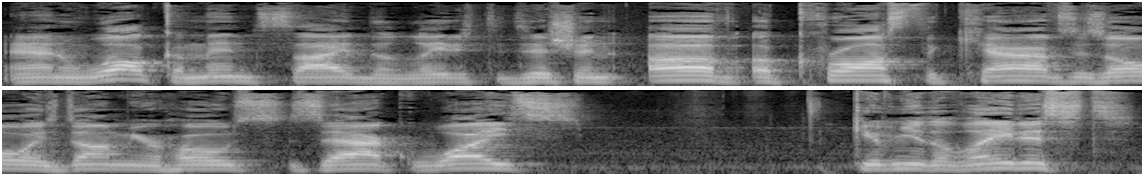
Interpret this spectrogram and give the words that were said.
and welcome inside the latest edition of Across the Cavs. As always, I'm your host, Zach Weiss, giving you the latest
